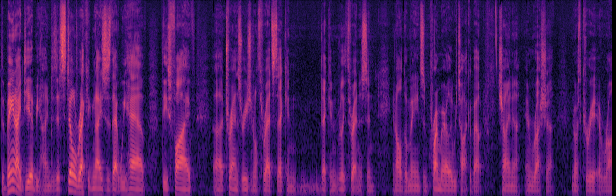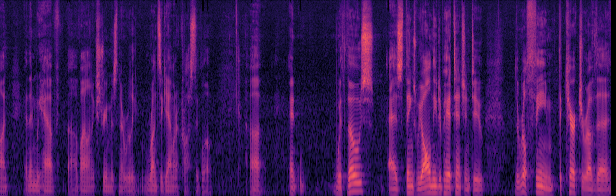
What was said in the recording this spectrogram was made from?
the, main idea behind it is it still recognizes that we have these five uh, trans-regional threats that can, that can really threaten us in, in all domains. And primarily we talk about China and Russia, North Korea, Iran, and then we have uh, violent extremism that really runs the gamut across the globe. Uh, and with those as things we all need to pay attention to, the real theme, the character of the,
